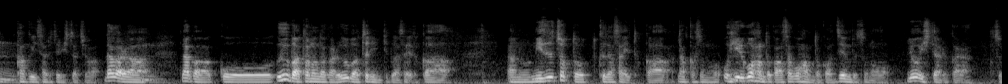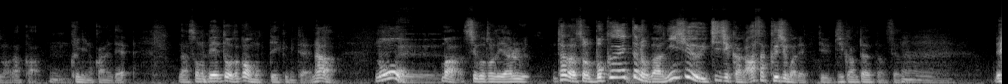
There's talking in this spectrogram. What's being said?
うん隔離されてる人たちは。だから、うんなんかこう、ウーバー頼んだからウーバー取りに行ってくださいとか、あの、水ちょっとくださいとか、なんかその、お昼ご飯とか朝ご飯とかは全部その、用意してあるから、そのなんかうん、国の金で。なその弁当とかを持っていくみたいなのを、まあ仕事でやる。ただその僕が行ったのが21時から朝9時までっていう時間帯だったんですよ。うん。で、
